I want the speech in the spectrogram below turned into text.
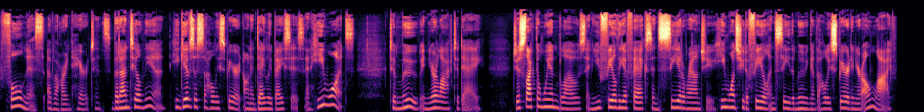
fullness of our inheritance. But until then, He gives us the Holy Spirit on a daily basis, and He wants to move in your life today just like the wind blows and you feel the effects and see it around you, He wants you to feel and see the moving of the Holy Spirit in your own life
